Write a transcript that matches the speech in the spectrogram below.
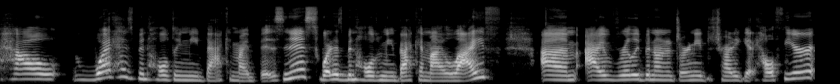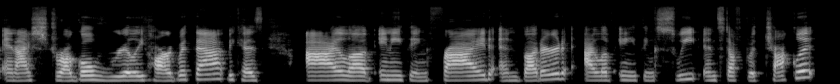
how what has been holding me back in my business what has been holding me back in my life um, i've really been on a journey to try to get healthier and i struggle really hard with that because i love anything fried and buttered. I love anything sweet and stuffed with chocolate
